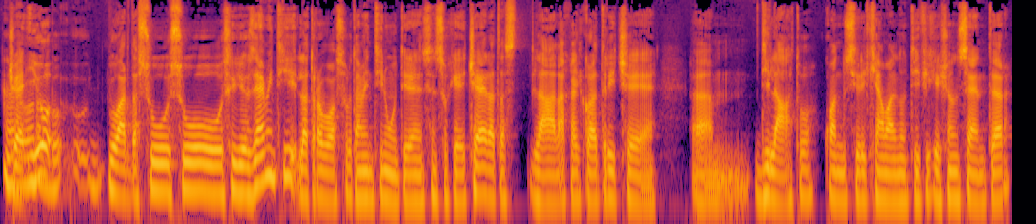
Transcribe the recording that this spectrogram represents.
Eh, cioè, eh, io, boh. guarda, su, su, su, Yosemite la trovo assolutamente inutile, nel senso che c'è la, la, la calcolatrice um, di lato quando si richiama il notification center.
